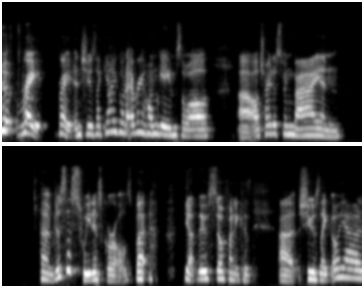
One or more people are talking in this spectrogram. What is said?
right right. And she was like yeah i go to every home game so i'll uh, i'll try to swing by. And um just the sweetest girls. But yeah it was so funny because uh she was like oh yeah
